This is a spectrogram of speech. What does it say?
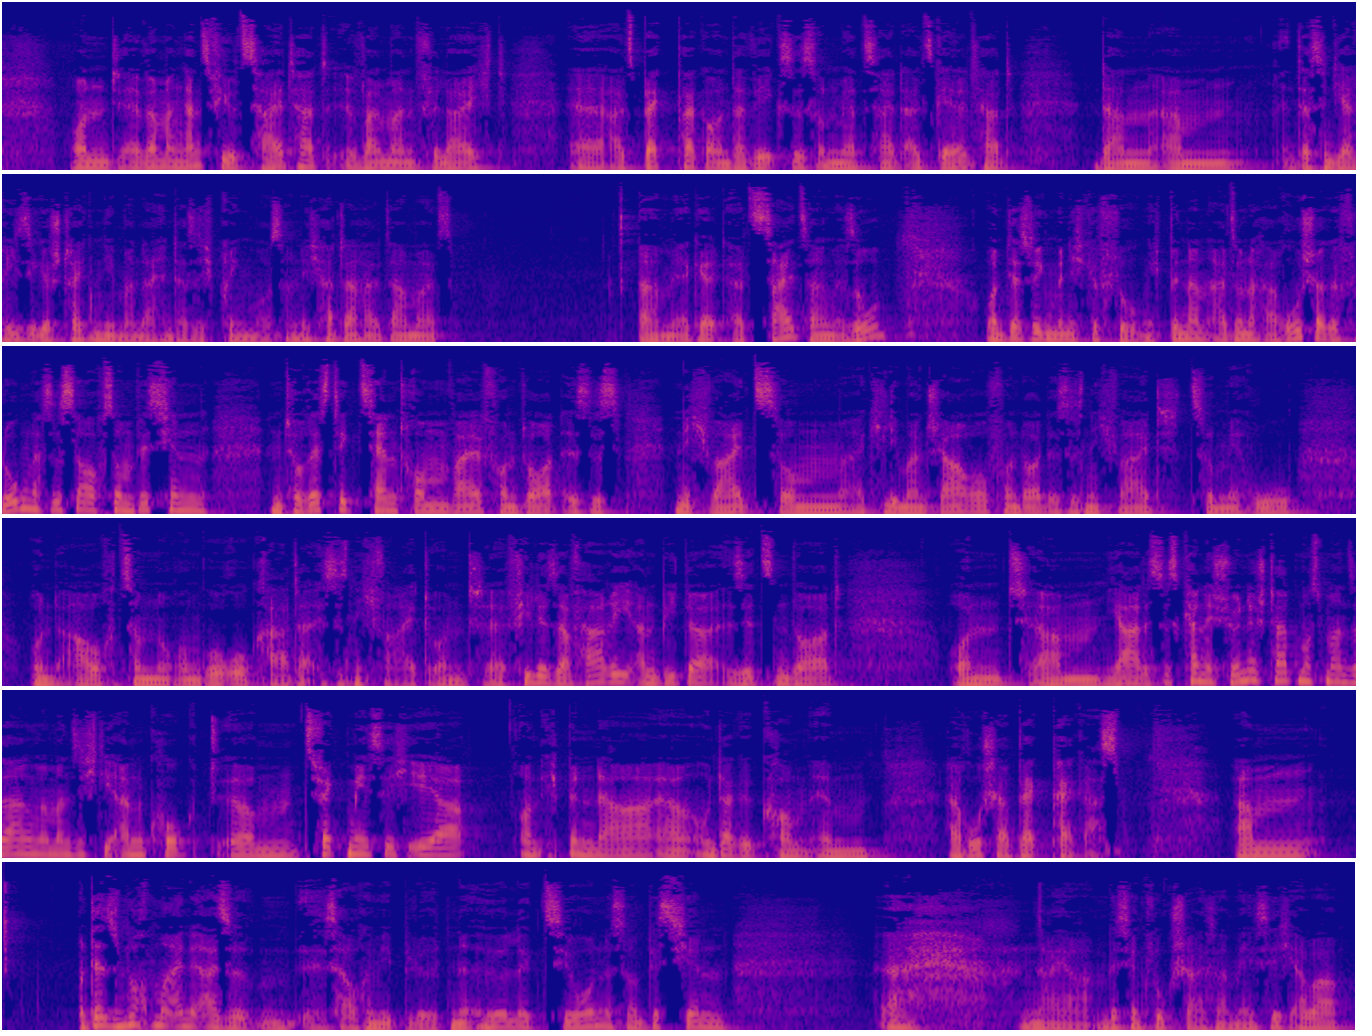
Und äh, wenn man ganz viel Zeit hat, weil man vielleicht äh, als Backpacker unterwegs ist und mehr Zeit als Geld hat, dann, ähm, das sind ja riesige Strecken, die man da hinter sich bringen muss. Und ich hatte halt damals äh, mehr Geld als Zeit, sagen wir so. Und deswegen bin ich geflogen. Ich bin dann also nach Arusha geflogen. Das ist auch so ein bisschen ein Touristikzentrum, weil von dort ist es nicht weit zum äh, Kilimanjaro, von dort ist es nicht weit zum Meru und auch zum Norongoro-Krater ist es nicht weit. Und äh, viele Safari-Anbieter sitzen dort. Und ähm, ja, das ist keine schöne Stadt, muss man sagen, wenn man sich die anguckt. Ähm, zweckmäßig eher. Und ich bin da äh, untergekommen im Arusha Backpackers. Ähm, und das ist nochmal eine, also ist auch irgendwie blöd, ne? Lektion ist so ein bisschen, äh, naja, ein bisschen klugscheißermäßig, aber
